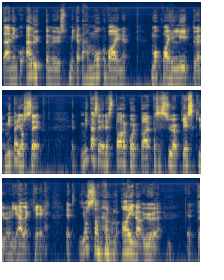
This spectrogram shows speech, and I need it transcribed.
tämä niin kuin älyttömyys, mikä tähän Mokvain, Mokvaihin liittyy, että mitä jos se, että mitä se edes tarkoittaa, että se syö keskiyön jälkeen. Että jossainhan on aina yö. Että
